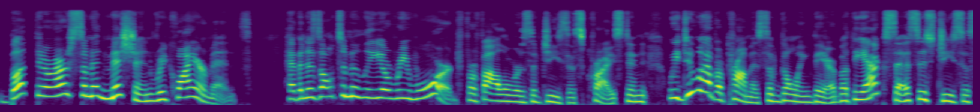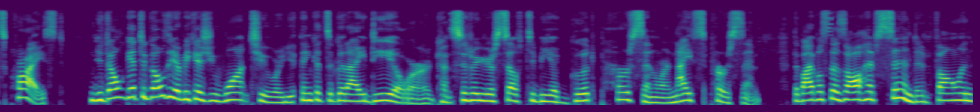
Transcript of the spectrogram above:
But there are some admission requirements. Heaven is ultimately a reward for followers of Jesus Christ, and we do have a promise of going there, but the access is Jesus Christ. You don't get to go there because you want to, or you think it's a good idea, or consider yourself to be a good person or a nice person. The Bible says all have sinned and fallen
